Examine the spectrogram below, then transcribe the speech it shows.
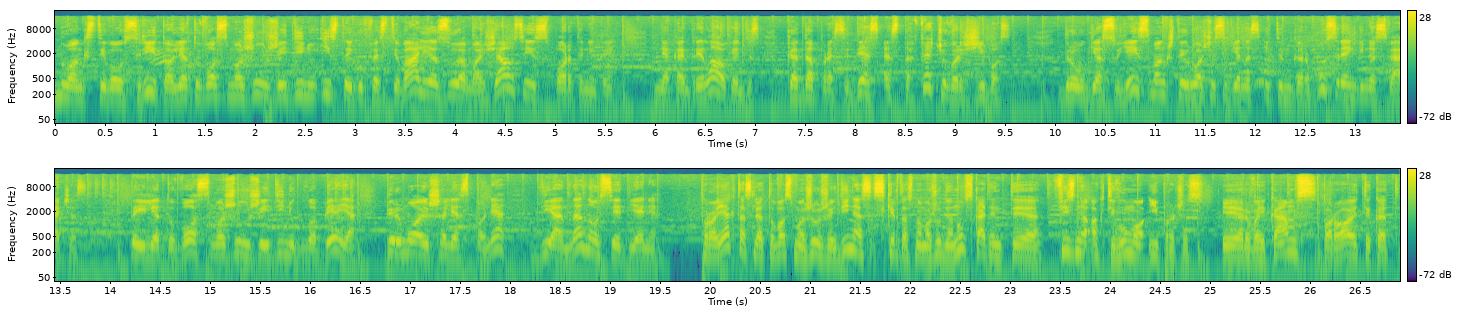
Nuo ankstyvaus ryto Lietuvos mažų žaidinių įstaigų festivalyje zujo mažiausiai sportininkai, nekantrai laukiantis, kada prasidės estafečių varžybos. Drauge su jais mankštai ruošiasi vienas itin garbus renginio svečias. Tai Lietuvos mažųjų žaidinių globėja, pirmoji šalies ponė Diana Nausėdienė. Projektas Lietuvos mažų žaidynės skirtas nuo mažų dienų skatinti fizinio aktyvumo įpročius ir vaikams parodyti, kad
